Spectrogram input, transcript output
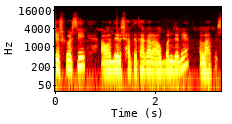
শেষ করছি। আমাদের সাথে থাকার আহ্বান জানিয়ে আল্লাহ হাফিজ।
